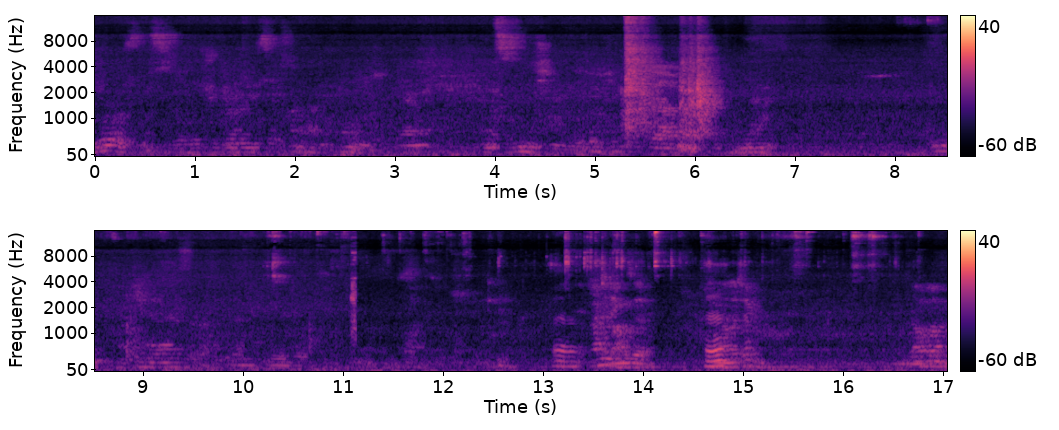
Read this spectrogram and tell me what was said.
iyi olursunuz. Size de şu 180 tane tamamdır. Yani ama sizin işiniz değil. Yani. Mi? Makineler zararlı. Evet. Evet. Alacak mısın? Tamam.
